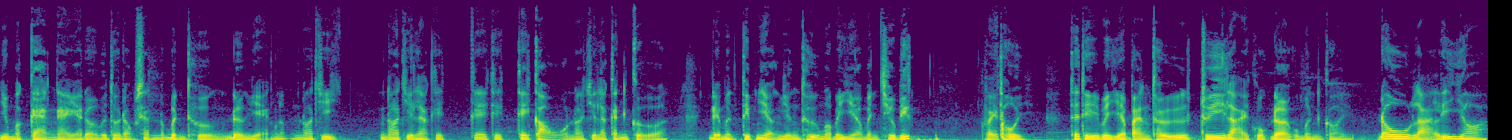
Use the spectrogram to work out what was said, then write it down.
Nhưng mà càng ngày đối với tôi đọc sách nó bình thường, đơn giản lắm. Nó chỉ nó chỉ là cái cái cái, cây cầu nó chỉ là cánh cửa để mình tiếp nhận những thứ mà bây giờ mình chưa biết. Vậy thôi. Thế thì bây giờ bạn thử truy lại cuộc đời của mình coi, đâu là lý do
